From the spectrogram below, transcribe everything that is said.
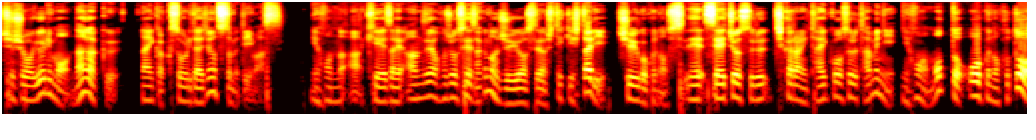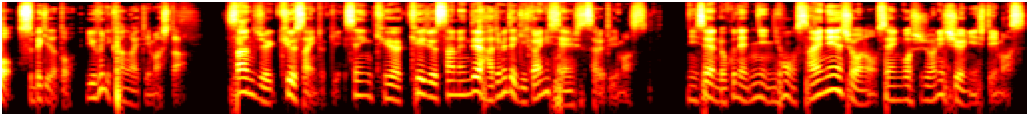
首相よりも長く内閣総理大臣を務めています。日本の経済安全保障政策の重要性を指摘したり、中国の成長する力に対抗するために、日本はもっと多くのことをすべきだというふうに考えていました。39歳の時、1993年で初めて議会に選出されています。2006年に日本最年少の戦後首相に就任しています。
